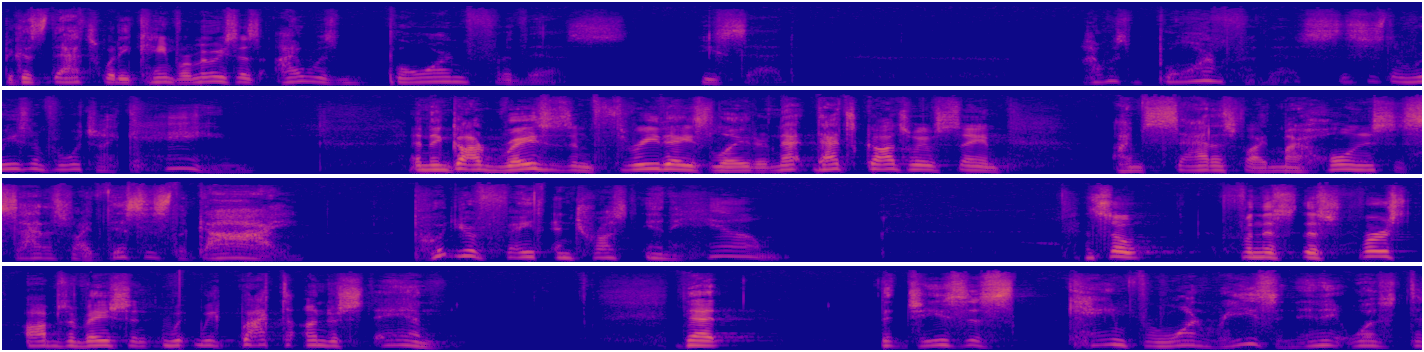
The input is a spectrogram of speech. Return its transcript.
because that's what he came for. Remember, he says, I was born for this, he said. I was born for this. This is the reason for which I came. And then God raises him three days later. And that, that's God's way of saying, I'm satisfied. My holiness is satisfied. This is the guy. Put your faith and trust in him. And so, from this, this first observation, we, we've got to understand that, that Jesus came for one reason, and it was to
